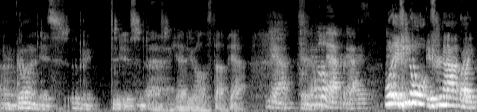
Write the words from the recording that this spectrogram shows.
I don't know, going on dates a big to do sometimes. You gotta do all the stuff. Yeah. Yeah. I feel bad for guys. Well, if you don't, if you're not like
